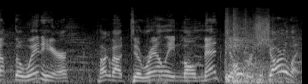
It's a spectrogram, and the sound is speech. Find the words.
up the win here. Talk about derailing momentum for Charlotte.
